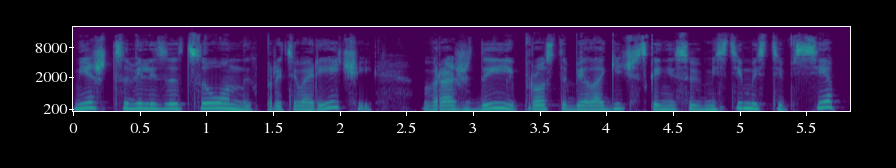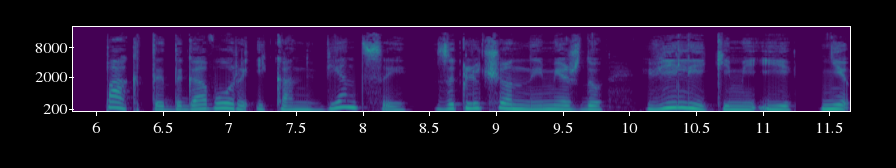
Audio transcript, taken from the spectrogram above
межцивилизационных противоречий, вражды и просто биологической несовместимости все пакты, договоры и конвенции, заключенные между великими и не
